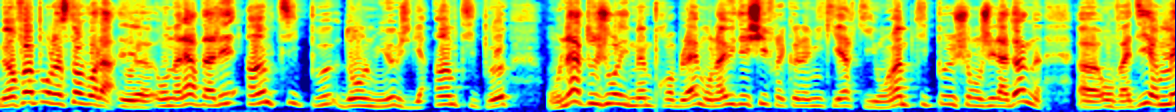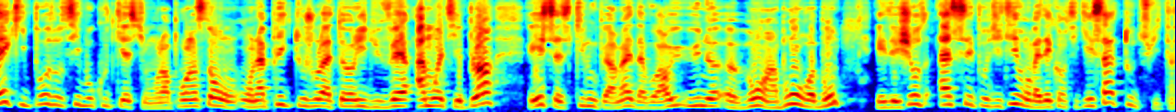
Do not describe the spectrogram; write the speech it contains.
Mais enfin, pour l'instant, voilà. Euh, on a l'air d'aller un petit peu dans le mieux. Je dis bien un petit peu. On a toujours les mêmes problèmes. On a eu des chiffres économiques hier qui ont un petit peu changé la donne, euh, on va dire, mais qui posent aussi beaucoup de questions. Alors pour l'instant, on, applique toujours la théorie du verre à moitié plein, et c'est ce qui nous permet d'avoir eu euh, un bon rebond et des choses assez positives. On va décortiquer ça tout de suite.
